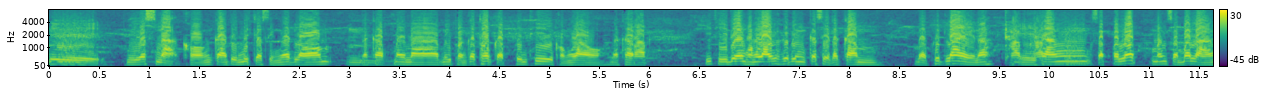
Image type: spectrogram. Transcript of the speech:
ที่มีลักษณะของการเป็นมิตรกับสิ่งแวดล้อมอืมนะครับ ไม่มามีผลกระทบกับพื้นที่ของเรานะครับครับวิถีเดิมของเราก็คือเป็นเกษตรกรรม แบบพืชไร่นะครับมีครับทั้งสับปะรดมันสำปะหลัง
